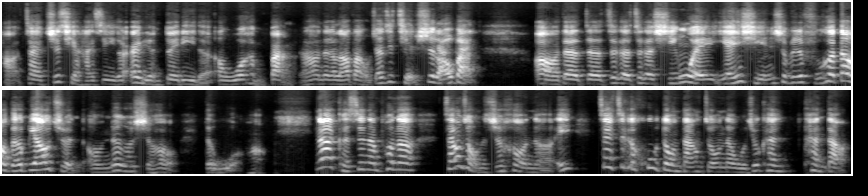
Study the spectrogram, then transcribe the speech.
好，在之前还是一个二元对立的哦，我很棒，然后那个老板，我就要去检视老板哦的的这个这个行为言行是不是符合道德标准哦。那个时候的我哈，那可是呢，碰到张总了之后呢，哎，在这个互动当中呢，我就看看到。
